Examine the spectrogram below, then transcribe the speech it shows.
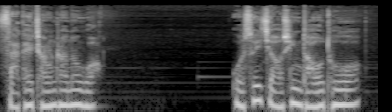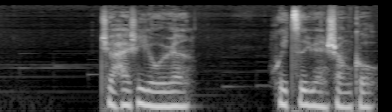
撒开长长的网。我虽侥幸逃脱，却还是有人会自愿上钩。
